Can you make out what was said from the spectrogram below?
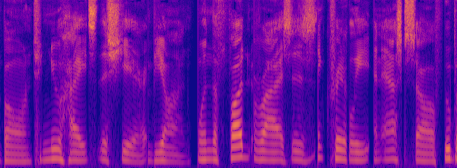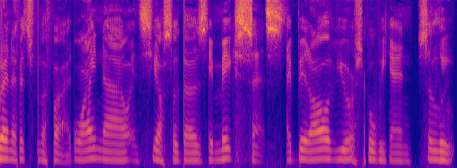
Bone, to new heights this year and beyond. When the FUD arises, think critically and ask yourself who benefits from the FUD. Why now? And see also does it makes sense. I bid all of you a super weekend. Salute.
